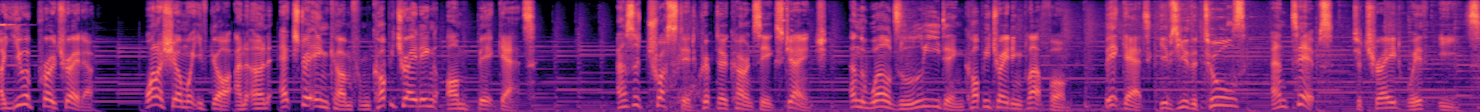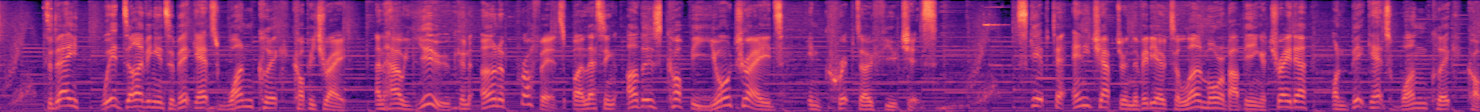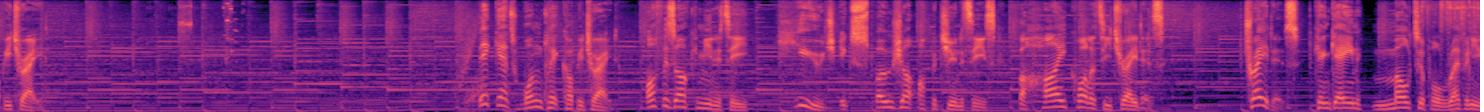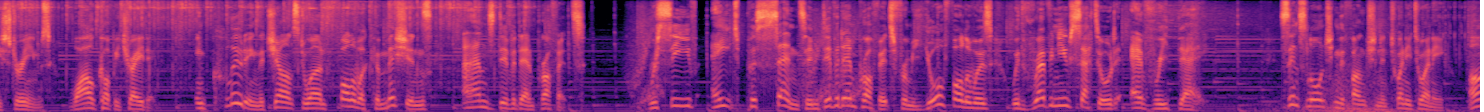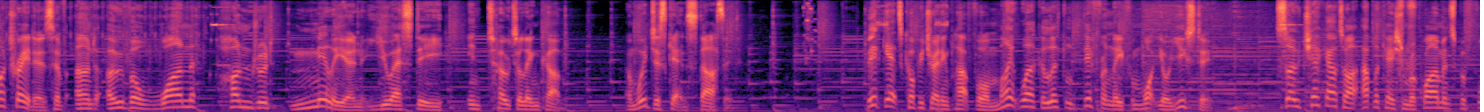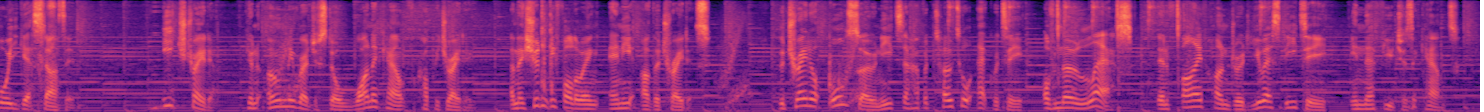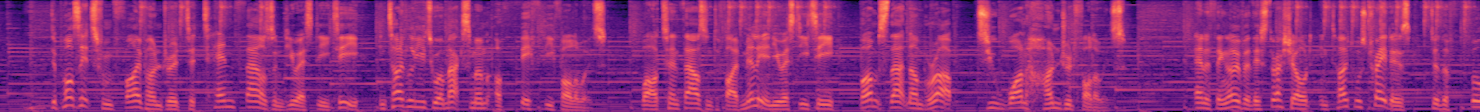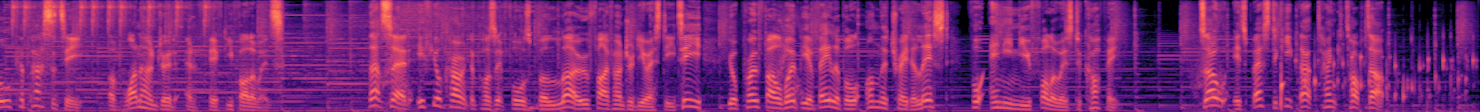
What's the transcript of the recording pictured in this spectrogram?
Are you a pro trader? Want to show them what you've got and earn extra income from copy trading on BitGet? As a trusted cryptocurrency exchange and the world's leading copy trading platform, BitGet gives you the tools and tips to trade with ease. Today, we're diving into BitGet's one-click copy trade and how you can earn a profit by letting others copy your trades in crypto futures. Skip to any chapter in the video to learn more about being a trader on BitGet's one-click copy trade. BitGet's one-click copy trade offers our community huge exposure opportunities for high-quality traders. Traders can gain multiple revenue streams while copy trading, including the chance to earn follower commissions and dividend profits. Receive 8% in dividend profits from your followers with revenue settled every day. Since launching the function in 2020, our traders have earned over 100 million USD in total income. And we're just getting started. BitGet's copy trading platform might work a little differently from what you're used to. So check out our application requirements before you get started. Each trader can only register one account for copy trading and they shouldn't be following any other traders. The trader also needs to have a total equity of no less than 500 USDT in their futures account. Deposits from 500 to 10,000 USDT entitle you to a maximum of 50 followers, while 10,000 to 5 million USDT bumps that number up to 100 followers. Anything over this threshold entitles traders to the full capacity of 150 followers. That said, if your current deposit falls below 500 USDT, your profile won't be available on the trader list for any new followers to copy. So it's best to keep that tank topped up.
